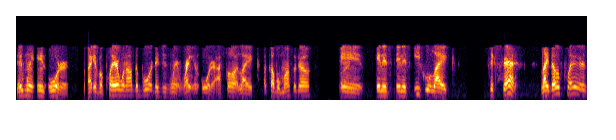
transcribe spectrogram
they went in order. Like if a player went off the board, they just went right in order. I saw it like a couple months ago, and and it's and it's equal like success. Like those players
